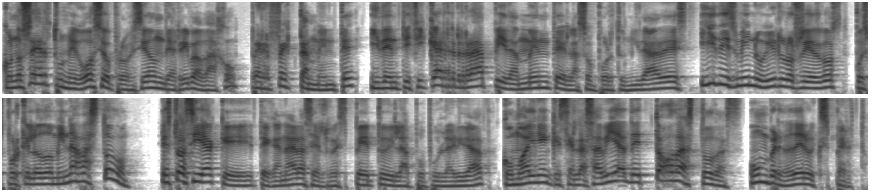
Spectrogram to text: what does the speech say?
Conocer tu negocio o profesión de arriba abajo perfectamente, identificar rápidamente las oportunidades y disminuir los riesgos, pues porque lo dominabas todo. Esto hacía que te ganaras el respeto y la popularidad como alguien que se la sabía de todas, todas, un verdadero experto.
